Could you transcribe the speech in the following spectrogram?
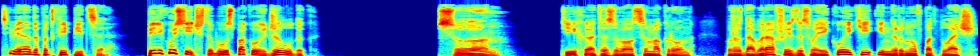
Тебе надо подкрепиться, перекусить, чтобы успокоить желудок. «Сон», — тихо отозвался Макрон, уже добравшись до своей койки и нырнув под плащ.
